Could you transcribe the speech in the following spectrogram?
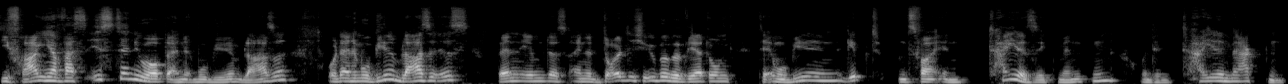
die Frage, ja, was ist denn überhaupt eine Immobilienblase? Und eine Immobilienblase ist, wenn eben das eine deutliche Überbewertung der Immobilien gibt, und zwar in Teilsegmenten und in Teilmärkten.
